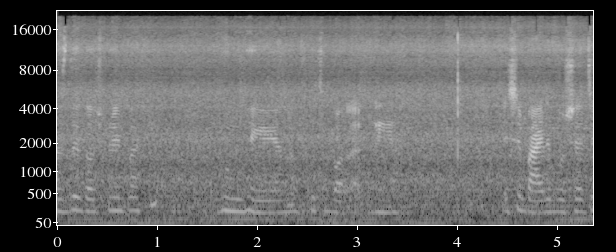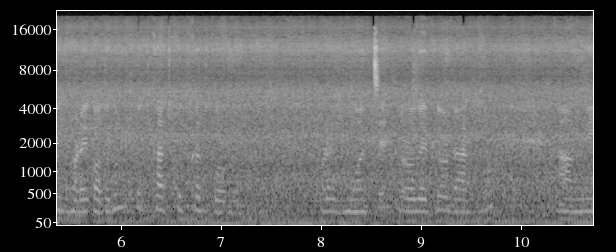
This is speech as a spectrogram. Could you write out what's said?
আজকে দশ মিনিট বাকি। ঘুম ভেঙে গেল, কিছু বলার নেই। এসে বাইরে বসে আছি, ঘরে কতক্ষণ খুঁতখাত খুঁতখাত করব? ওরা ঘুমাচ্ছে, ওদেরকেও ডাকবো। আমি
